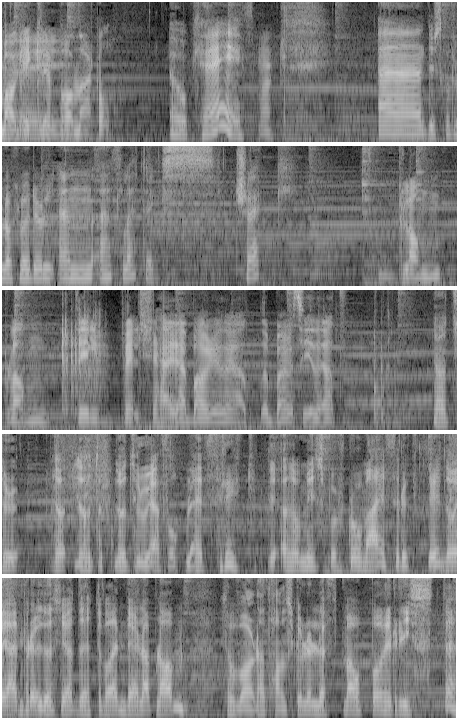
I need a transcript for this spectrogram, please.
magikere på nært hold. OK. Smart. Uh, du skal få lov til å rulle en athletics check. Plan, plan til Belshi her er bare det at Bare si det at Nå tror, nå, nå, nå tror jeg folk ble fryktelig altså misforsto meg fryktelig. Når jeg prøvde å si at dette var en del av planen, så var det at han skulle løfte meg opp og riste.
